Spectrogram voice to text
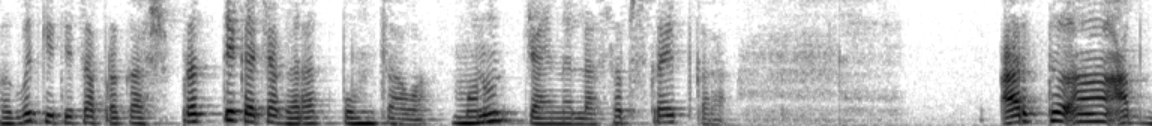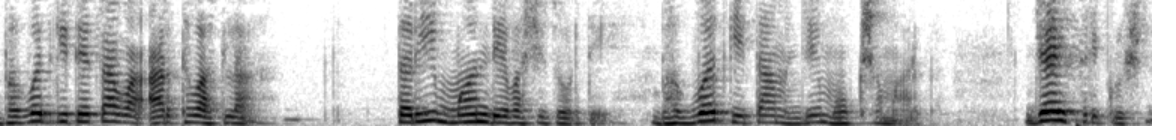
भगवद्गीतेचा प्रकाश प्रत्येकाच्या घरात पोहोचावा म्हणून चॅनलला सबस्क्राईब करा. अर्थ आप- भगवद्गीतेचा वा अर्थ वाचला तरी मन देवाशी जोडते. भगवद्गीता म्हणजे मोक्ष मार्ग. जय श्रीकृष्ण.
